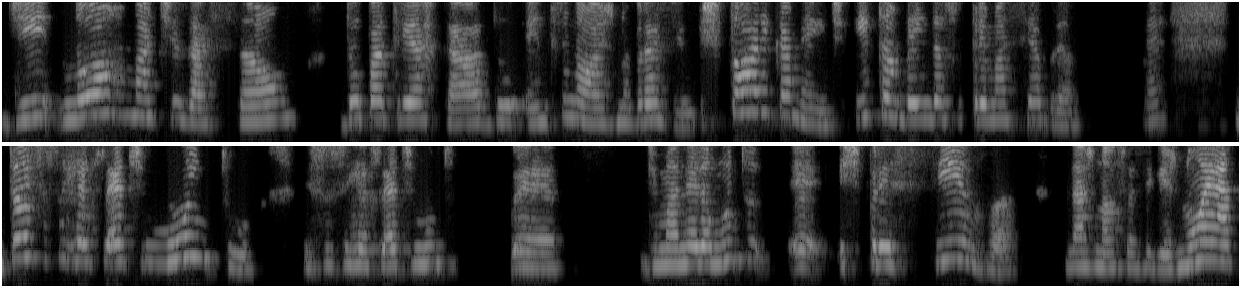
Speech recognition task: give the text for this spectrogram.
de normatização do patriarcado entre nós no Brasil, historicamente, e também da supremacia branca. Né? Então, isso se reflete muito, isso se reflete muito, é, de maneira muito é, expressiva nas nossas igrejas. Não é à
